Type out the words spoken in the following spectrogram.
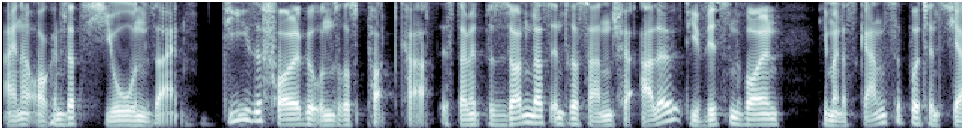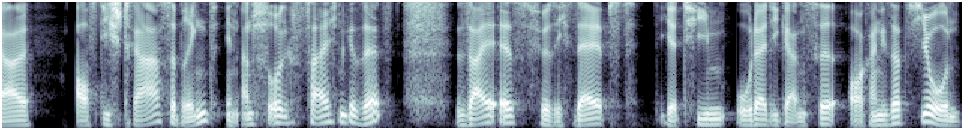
einer Organisation sein. Diese Folge unseres Podcasts ist damit besonders interessant für alle, die wissen wollen, wie man das ganze Potenzial auf die Straße bringt, in Anführungszeichen gesetzt, sei es für sich selbst, ihr Team oder die ganze Organisation.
